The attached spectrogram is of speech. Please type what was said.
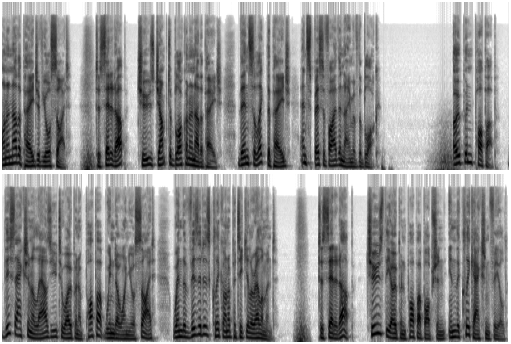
on another page of your site. To set it up, choose Jump to Block on another page, then select the page and specify the name of the block. Open Pop-up. This action allows you to open a pop-up window on your site when the visitors click on a particular element. To set it up, choose the Open Pop-up option in the Click Action field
